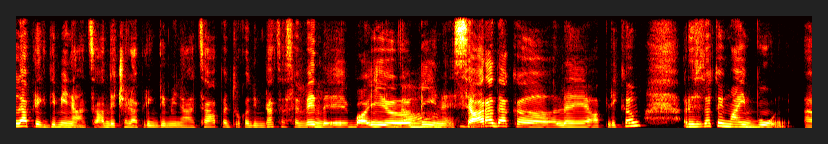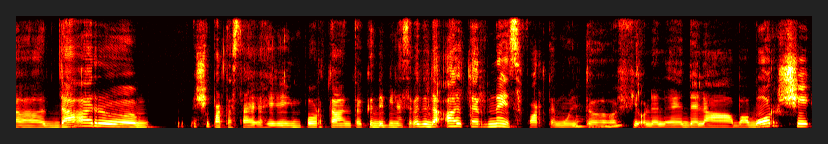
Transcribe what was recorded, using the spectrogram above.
le aplic dimineața. De ce le aplic dimineața? Pentru că dimineața se vede mai uh, da. bine. Seara, dacă le aplicăm, rezultatul e mai bun. Uh, dar uh, și partea asta e importantă, cât de bine se vede, dar alternez foarte mult uh-huh. fiolele de la babor și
